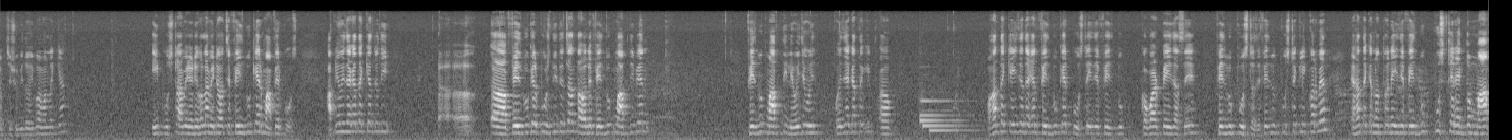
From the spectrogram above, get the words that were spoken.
সবচেয়ে সুবিধা হইব আমার লাগিয়া। এই পোস্টটা আমি রেডি করলাম, এটা হচ্ছে ফেসবুকের মাপের পোস্ট। আপনি ওই জায়গা থেকে যদি ফেসবুকের পোস্ট দিতে চান, তাহলে ফেসবুক মাপ দিবেন। ফেসবুক মাপ দিলে ওই যে, ওই ওই জায়গা থেকে ওখান থেকে এই যে দেখেন ফেসবুকের পোস্ট, এই যে ফেসবুক কভার পেজ আছে, ফেসবুক পোস্ট আছে। ফেসবুক পোস্টে ক্লিক করবেন এখান থেকে নতুন এই যে ফেসবুক পোস্টের একদম মাপ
